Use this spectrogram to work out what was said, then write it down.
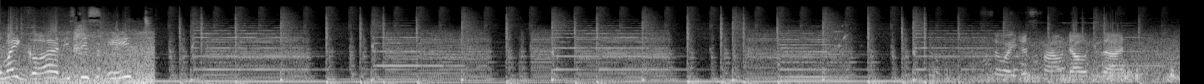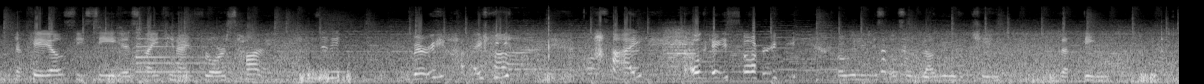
Oh my god, is this it? So I just found out that the KLCC is 99 floors high. Isn't it very high? High. Okay, sorry. Rowelyn is also vlogging the chain, the thing.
